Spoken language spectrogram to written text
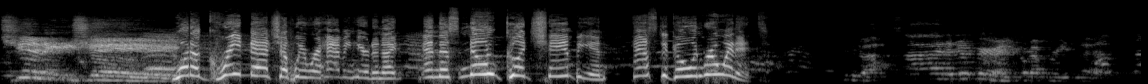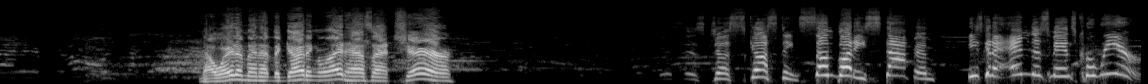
Jimmy Shane. What a great matchup we were having here tonight. And this no good champion has to go and ruin it. Due to outside interference, the referee said. Now, wait a minute. The guiding light has that chair. This is disgusting. Somebody stop him. He's going to end this man's career.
